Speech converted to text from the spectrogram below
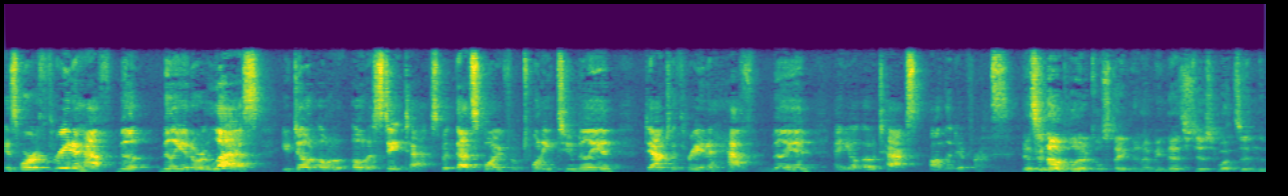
is worth three and a half mil- million or less. You don't own, own estate tax, but that's going from 22 million down to three and a half million, and you'll owe tax on the difference. It's a non-political statement, I mean, that's just what's in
